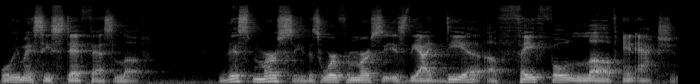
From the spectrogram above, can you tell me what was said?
or you may see steadfast love. This mercy, this word for mercy, is the idea of faithful love in action.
